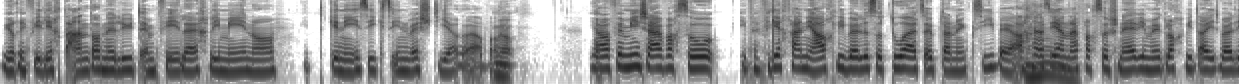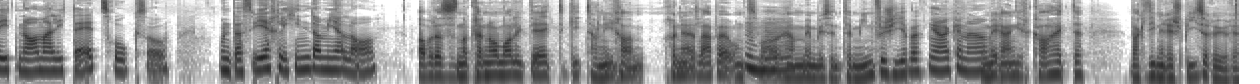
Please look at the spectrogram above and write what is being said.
würde ich vielleicht anderen Leuten empfehlen, ein bisschen mehr noch in die Genesung zu investieren. Aber Ja. ja, für mich ist einfach so, ich, vielleicht habe ich auch ein bisschen so tun, als ob das nicht gewesen wäre. Mhm. Also ich wollte einfach so schnell wie möglich wieder in die Normalität zurück. So. Und das wirklich hinter mir lassen. Aber dass es noch keine Normalität gibt, habe ich können erleben. Und zwar mhm. haben wir einen Termin verschieben, ja, genau. den wir eigentlich hatten, wegen deiner Speiseröhre.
